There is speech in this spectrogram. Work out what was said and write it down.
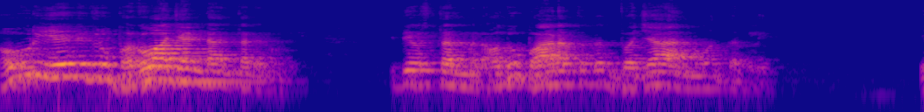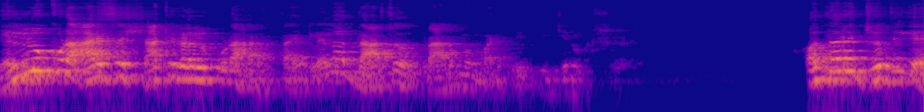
ಅವರು ಏನಿದ್ರು ಭಗವಾ ಜಂಡ ಅಂತಾರೆ ನೋಡಿ. ದೇವಸ್ಥಾನ ಮೇಲೆ. ಅದು ಭಾರತದ ಧ್ವಜ ಅನ್ನುವಂಥದ್ರಲ್ಲಿ ಎಲ್ಲೂ ಕೂಡ ಆರ್ ಎಸ್ ಎಸ್ ಶಾಖೆಗಳಲ್ಲೂ ಕೂಡ ಹಾರಿಸ್ತಾ ಇರಲಿಲ್ಲ. ಹಾರಿಸೋದು ಪ್ರಾರಂಭ ಮಾಡಿದ್ವಿ ಇತ್ತೀಚಿನ ವರ್ಷಗಳಲ್ಲಿ. ಅದರ ಜೊತೆಗೆ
